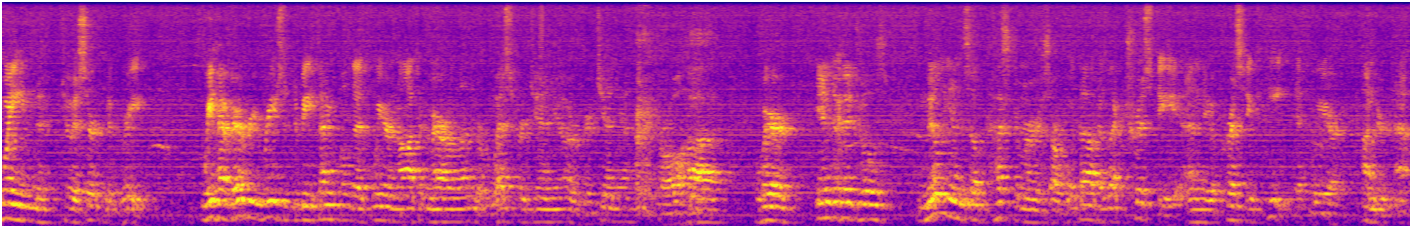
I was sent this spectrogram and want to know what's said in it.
waned to a certain degree, we have every reason to be thankful that we are not in Maryland or West Virginia or Virginia or Ohio, where individuals millions of customers are without electricity and the oppressive heat that we are under now.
